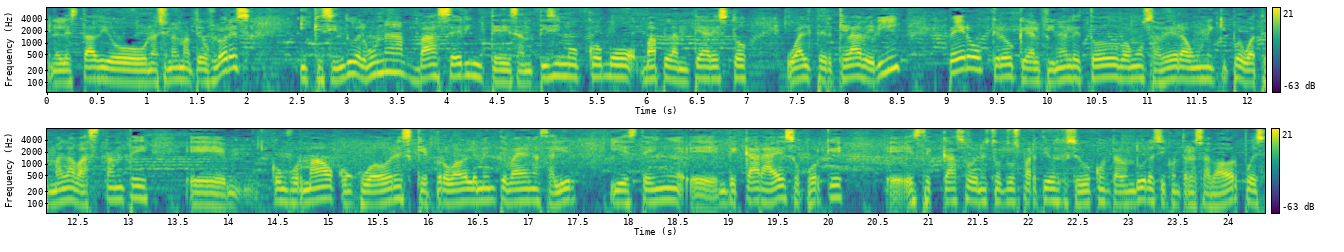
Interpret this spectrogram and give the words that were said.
en el Estadio Nacional Mateo Flores y que sin duda alguna va a ser interesantísimo cómo va a plantear esto Walter Claverí, pero creo que al final de todo vamos a ver a un equipo de Guatemala bastante eh, conformado con jugadores que probablemente vayan a salir y estén eh, de cara a eso, porque eh, este caso en estos dos partidos que se hubo contra Honduras y contra El Salvador, pues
